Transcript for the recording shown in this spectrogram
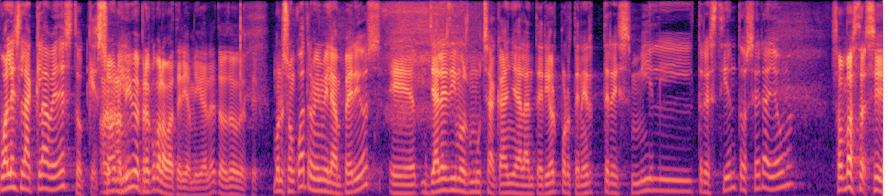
¿Cuál es la clave de esto? Que Sony... A mí me preocupa la batería, Miguel, ¿eh? te lo tengo que decir. Bueno, son 4.000 miliamperios. Eh, ya les dimos mucha caña al anterior por tener 3.300, ¿era, Yauma? Son bastante. Sí,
